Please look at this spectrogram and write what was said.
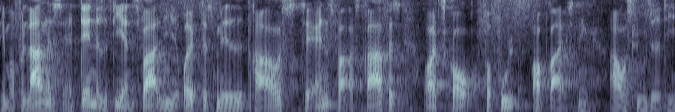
Det må forlanges, at den eller de ansvarlige rygtesmede drages til ansvar og straffes, og at skov for fuld oprejsning, afsluttede de.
